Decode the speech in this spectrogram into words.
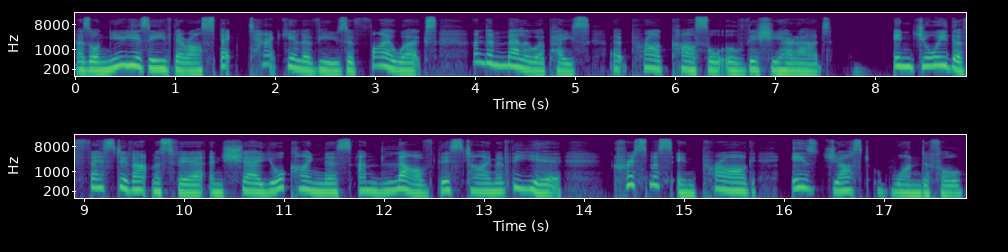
as on New Year's Eve there are spectacular views of fireworks and a mellower pace at Prague Castle Vyšehrad. Enjoy the festive atmosphere and share your kindness and love this time of the year. Christmas in Prague is just wonderful.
